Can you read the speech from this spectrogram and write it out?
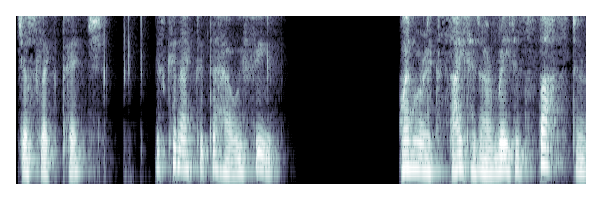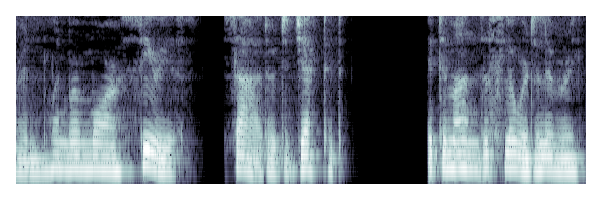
just like pitch, is connected to how we feel. When we're excited, our rate is faster, and when we're more serious, sad, or dejected, it demands a slower delivery.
